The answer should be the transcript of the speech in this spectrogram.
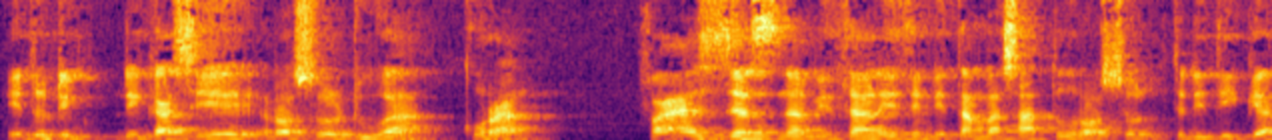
itu di, dikasih Rasul dua kurang. Fa'azzaz nabi thalisin ditambah satu Rasul jadi tiga.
